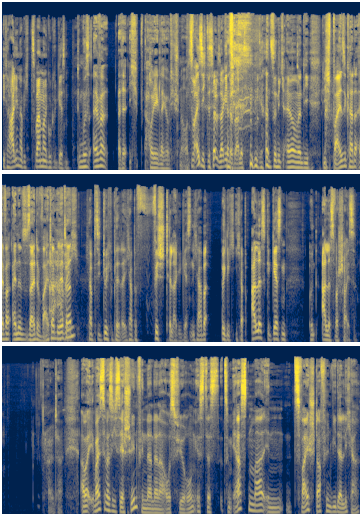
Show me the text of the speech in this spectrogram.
Italien habe ich zweimal gut gegessen. Du musst einfach. Alter, ich hau dir gleich auf die Schnauze. Das weiß ich, deshalb sage ich das alles. Kannst du nicht einmal mal die, die Speisekarte einfach eine Seite weiterblättern? Habe ich ich habe sie durchgeblättert. Ich habe Fischteller gegessen. Ich habe wirklich, ich habe alles gegessen und alles war scheiße. Alter. Aber weißt du, was ich sehr schön finde an deiner Ausführung, ist, dass zum ersten Mal in zwei Staffeln widerlicher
